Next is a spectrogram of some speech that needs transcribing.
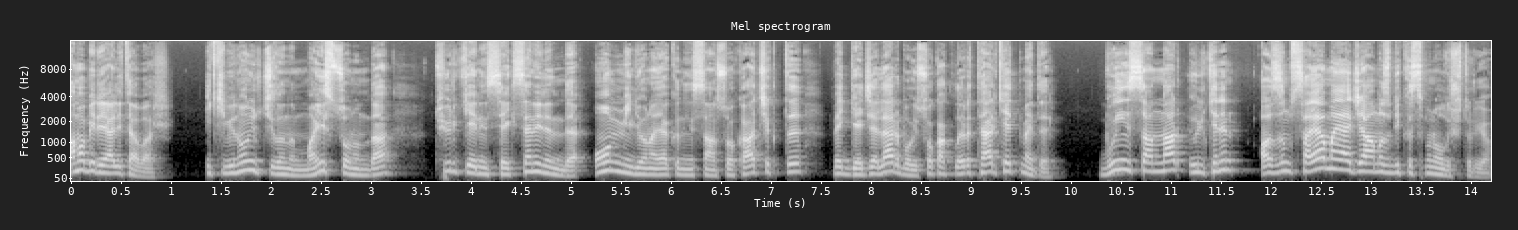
Ama bir realite var. 2013 yılının Mayıs sonunda Türkiye'nin 80 ilinde 10 milyona yakın insan sokağa çıktı ve geceler boyu sokakları terk etmedi. Bu insanlar ülkenin azımsayamayacağımız bir kısmını oluşturuyor.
